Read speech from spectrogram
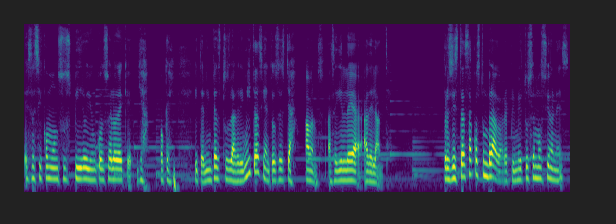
es así como un suspiro y un consuelo de que ya, ok, y te limpias tus lagrimitas y entonces ya, vámonos a seguirle adelante. Pero si estás acostumbrado a reprimir tus emociones,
